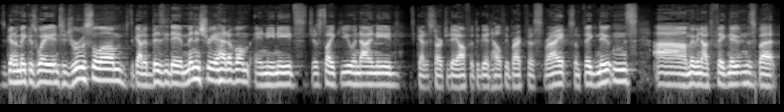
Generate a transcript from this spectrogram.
he's going to make his way into Jerusalem. He's got a busy day of ministry ahead of him, and he needs, just like you and I need, he's got to start your day off with a good, healthy breakfast, right? Some fig Newtons. Uh, maybe not the fig Newtons, but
